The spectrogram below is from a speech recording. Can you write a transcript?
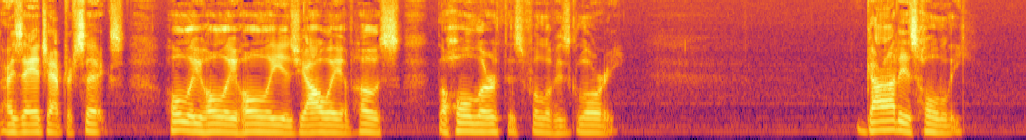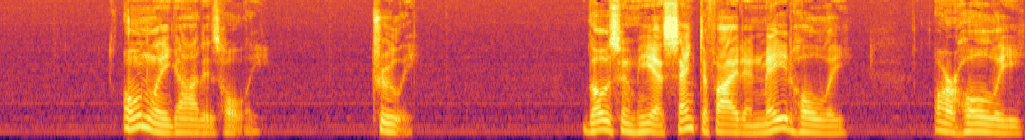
Isaiah chapter six. Holy, holy, holy is Yahweh of hosts. The whole earth is full of His glory. God is holy. Only God is holy, truly. Those whom He has sanctified and made holy are holy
